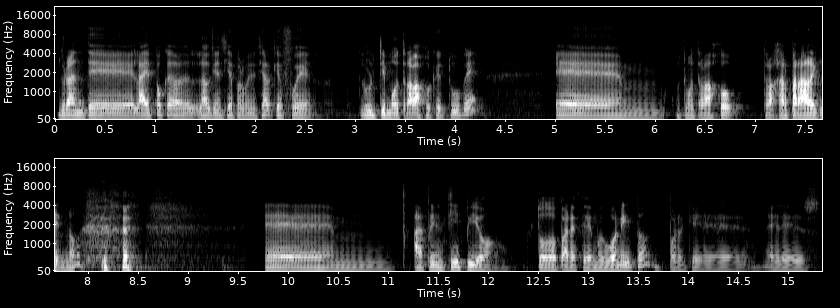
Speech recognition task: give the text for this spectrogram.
Durante la época de la audiencia provincial, que fue el último trabajo que tuve, em, último trabajo, trabajar para alguien, ¿no? Em, al principio todo parece muy bonito, porque eres...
